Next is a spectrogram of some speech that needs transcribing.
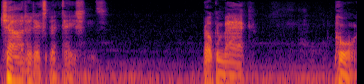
childhood expectations. Broken back, poor,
